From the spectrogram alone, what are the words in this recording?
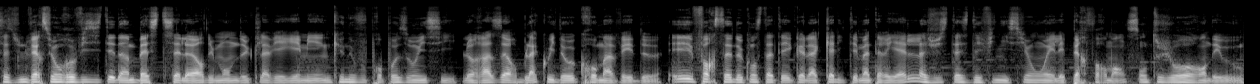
C'est une version revisitée d'un best-seller du monde du clavier gaming que nous vous proposons ici, le Razer Black Widow Chroma V2. Et force est de constater que la qualité matérielle, la justesse définition et les performances sont toujours au rendez-vous.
